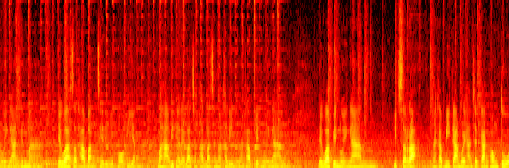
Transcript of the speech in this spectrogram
หน่วยงานขึ้นมา เรียกว่าสถาบันเศรษฐกิจพอเพียง มหาวิทยาลัยราชภัฏราชนครินทร์นะครับเป็นหน่วยงาน เรียกว่าเป็นหน่วยงาน อิสระนะครับมีการบริหารจัดการคล่องตัว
